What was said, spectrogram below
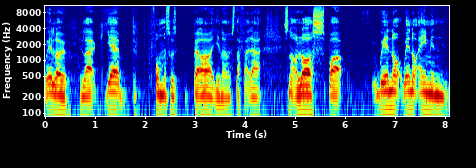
We're low. Like, yeah, the performance was better, you know, and stuff like that. It's not a loss, but we're not we're not aiming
